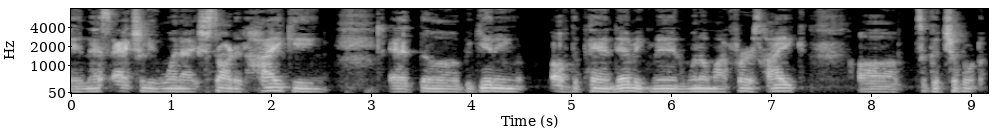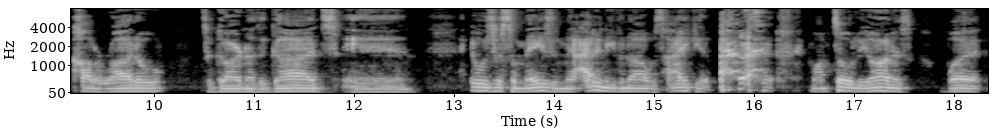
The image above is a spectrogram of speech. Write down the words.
and that's actually when I started hiking at the beginning of the pandemic, man. Went on my first hike, uh, took a trip up to Colorado to Garden of the Gods, and it was just amazing, man. I didn't even know I was hiking, I'm totally honest. But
